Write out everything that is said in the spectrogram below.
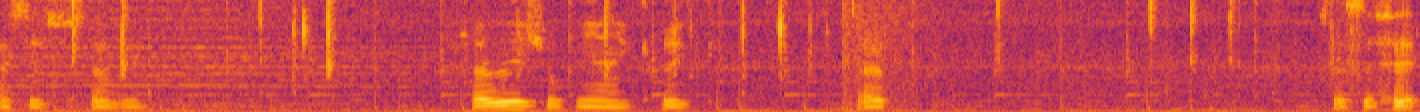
Ah, c'est ça, oui. Je savais, j'ai oublié un truc. Hop. Ça c'est fait.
